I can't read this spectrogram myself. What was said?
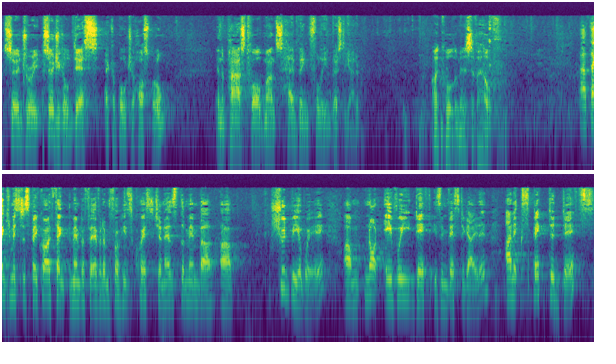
surgery, surgical deaths at Caboolture Hospital in the past 12 months have been fully investigated? I call the Minister for Health. Uh, thank you, Mr Speaker. I thank the member for Everton for his question. As the member uh, should be aware, um, not every death is investigated. Unexpected deaths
